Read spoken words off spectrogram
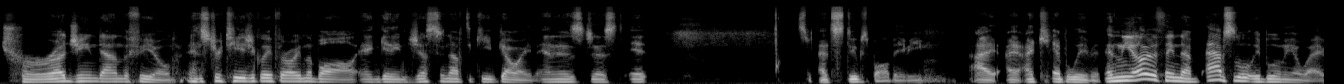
trudging down the field and strategically throwing the ball and getting just enough to keep going. And it's just it. It's, Stoops ball, baby. I, I I can't believe it. And the other thing that absolutely blew me away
